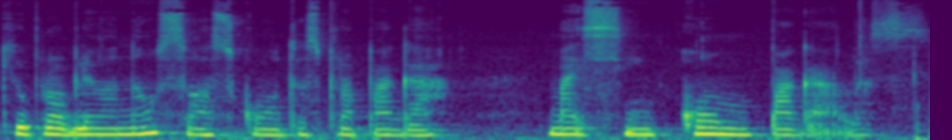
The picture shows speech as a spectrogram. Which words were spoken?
que o problema não são as contas para pagar, mas sim como pagá-las.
